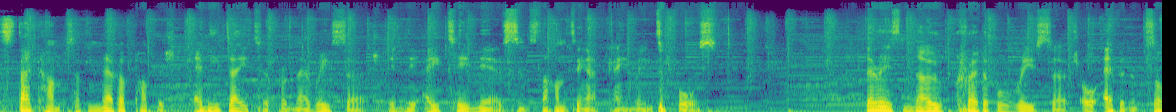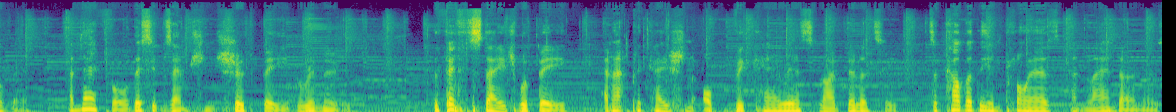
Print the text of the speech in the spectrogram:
Stag hunts have never published any data from their research in the 18 years since the Hunting Act came into force. There is no credible research or evidence of it, and therefore this exemption should be removed. The fifth stage would be an application of vicarious liability to cover the employers and landowners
